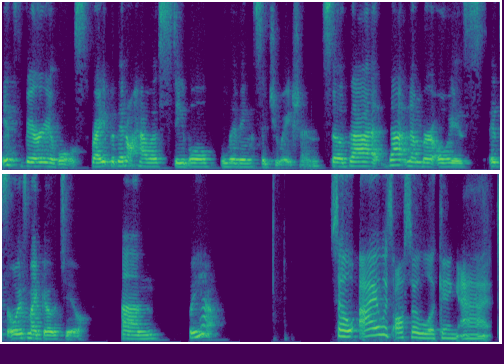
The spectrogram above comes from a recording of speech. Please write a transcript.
it's variables, right? But they don't have a stable living situation. So that that number always it's always my go-to. Um, but yeah. So I was also looking at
